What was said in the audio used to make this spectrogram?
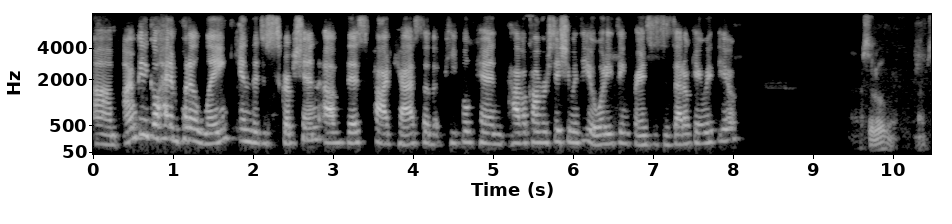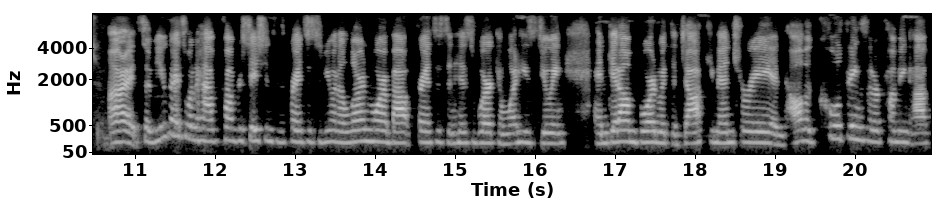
um, I'm going to go ahead and put a link in the description of this podcast so that people can have a conversation with you. What do you think, Francis? Is that okay with you? Absolutely. Absolutely. All right. So if you guys want to have conversations with Francis, if you want to learn more about Francis and his work and what he's doing and get on board with the documentary and all the cool things that are coming up,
